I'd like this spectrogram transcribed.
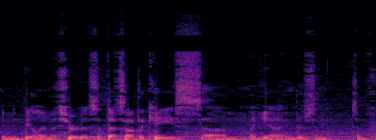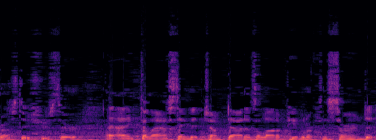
I mean, BLM assured us that that's not the case. Um, again, I think there's some, some trust issues there. I, I think the last thing that jumped out is a lot of people are concerned that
